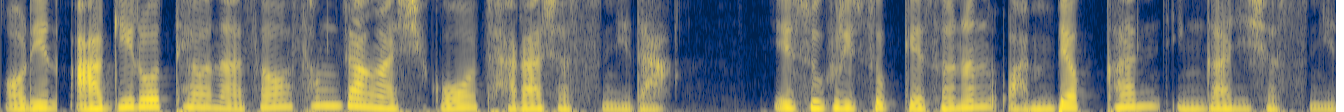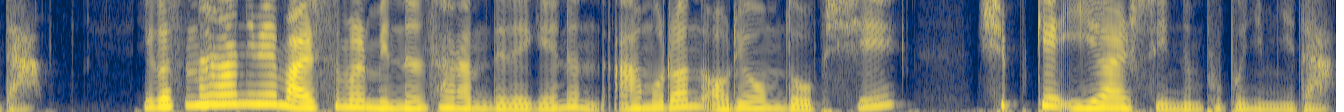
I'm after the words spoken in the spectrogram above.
어린 아기로 태어나서 성장하시고 자라셨습니다. 예수 그리스도께서는 완벽한 인간이셨습니다. 이것은 하나님의 말씀을 믿는 사람들에게는 아무런 어려움도 없이 쉽게 이해할 수 있는 부분입니다.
